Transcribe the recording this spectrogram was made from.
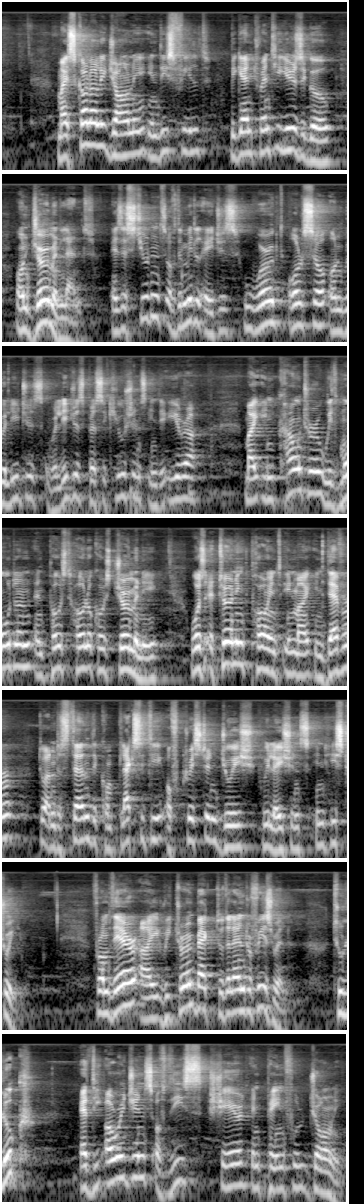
My scholarly journey in this field began 20 years ago on German land as a student of the Middle Ages who worked also on religious, religious persecutions in the era. My encounter with modern and post Holocaust Germany was a turning point in my endeavor to understand the complexity of Christian Jewish relations in history. From there, I returned back to the land of Israel to look at the origins of this shared and painful journey.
